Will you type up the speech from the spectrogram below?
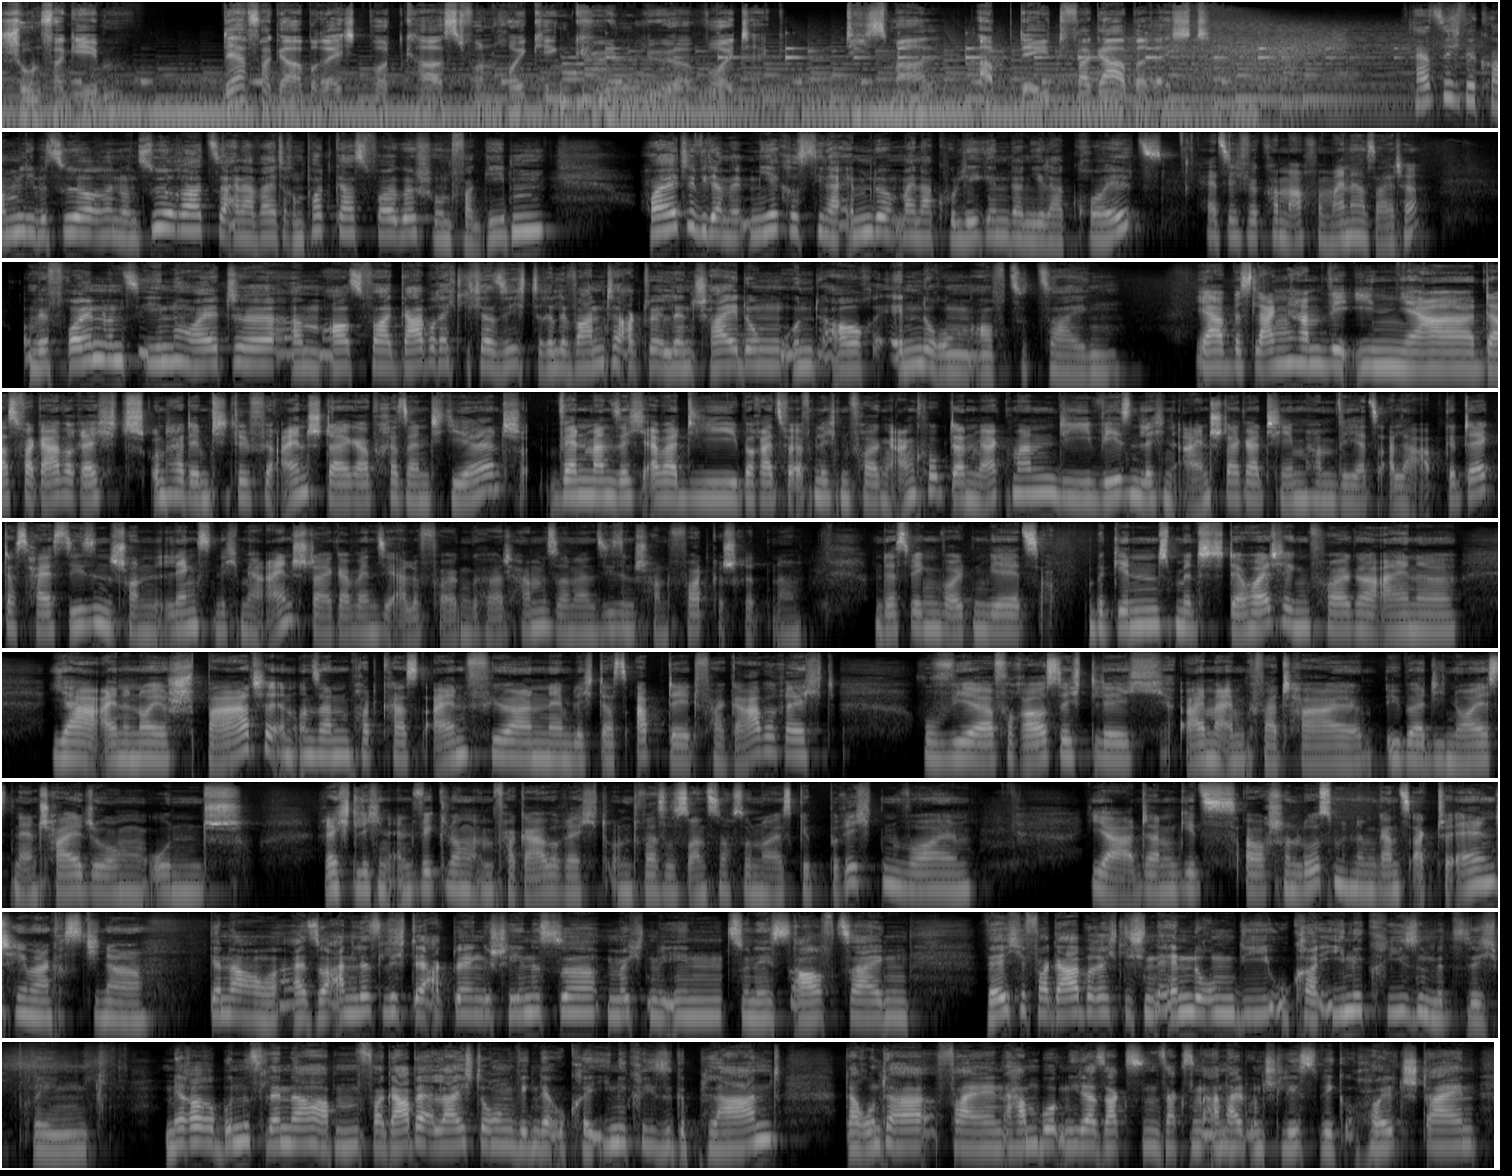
Schon vergeben? Der Vergaberecht-Podcast von Heuking Kühn Lühr Wojtek. Diesmal Update Vergaberecht. Herzlich willkommen, liebe Zuhörerinnen und Zuhörer, zu einer weiteren Podcast-Folge Schon vergeben. Heute wieder mit mir, Christina Emde und meiner Kollegin Daniela Kreuz. Herzlich willkommen auch von meiner Seite. Und wir freuen uns, Ihnen heute ähm, aus vergaberechtlicher Sicht relevante aktuelle Entscheidungen und auch Änderungen aufzuzeigen. Ja, bislang haben wir Ihnen ja das Vergaberecht unter dem Titel für Einsteiger präsentiert. Wenn man sich aber die bereits veröffentlichten Folgen anguckt, dann merkt man, die wesentlichen Einsteigerthemen haben wir jetzt alle abgedeckt. Das heißt, Sie sind schon längst nicht mehr Einsteiger, wenn Sie alle Folgen gehört haben, sondern Sie sind schon Fortgeschrittene. Und deswegen wollten wir jetzt beginnend mit der heutigen Folge eine ja, eine neue Sparte in unseren Podcast einführen, nämlich das Update Vergaberecht wo wir voraussichtlich einmal im Quartal über die neuesten Entscheidungen und rechtlichen Entwicklungen im Vergaberecht und was es sonst noch so Neues gibt, berichten wollen. Ja, dann geht es auch schon los mit einem ganz aktuellen Thema, Christina. Genau, also anlässlich der aktuellen Geschehnisse möchten wir Ihnen zunächst aufzeigen, welche vergaberechtlichen Änderungen die Ukraine-Krise mit sich bringt. Mehrere Bundesländer haben Vergabeerleichterungen wegen der Ukraine-Krise geplant. Darunter fallen Hamburg, Niedersachsen, Sachsen-Anhalt und Schleswig-Holstein,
